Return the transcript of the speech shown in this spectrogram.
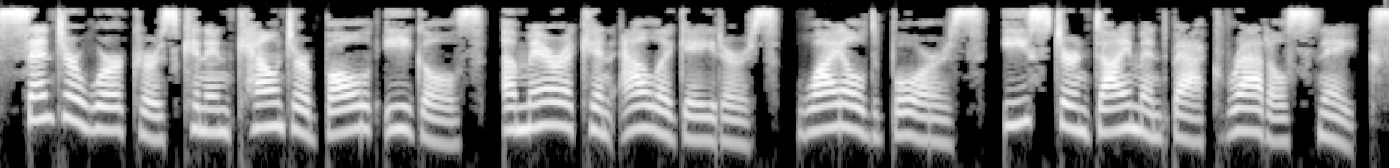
Center workers can encounter bald eagles, American alligators, wild boars, eastern diamondback rattlesnakes,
